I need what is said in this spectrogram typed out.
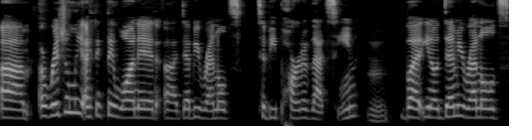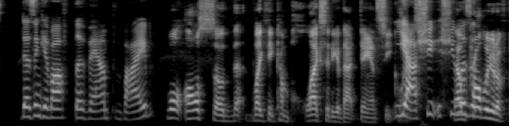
Um, originally, I think they wanted uh, Debbie Reynolds to be part of that scene, Mm. but, you know, Debbie Reynolds doesn't give off the vamp vibe. Well, also the like the complexity of that dance sequence. Yeah, she she that was probably would have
